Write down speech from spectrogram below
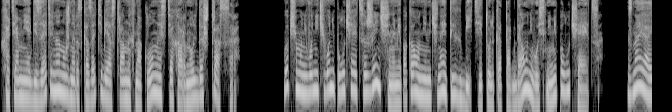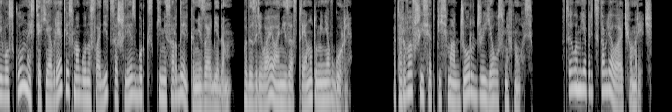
Хотя мне обязательно нужно рассказать тебе о странных наклонностях Арнольда Штрассера. В общем, у него ничего не получается с женщинами, пока он не начинает их бить, и только тогда у него с ними получается. Зная о его склонностях, я вряд ли смогу насладиться шлесбургскими сардельками за обедом. Подозреваю, они застрянут у меня в горле. Оторвавшись от письма Джорджи, я усмехнулась. В целом я представляла, о чем речь.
